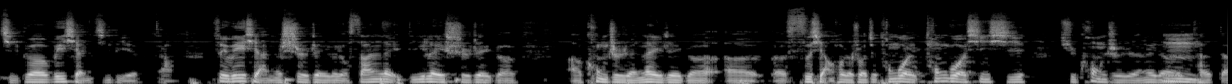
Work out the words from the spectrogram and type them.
几个危险级别啊，最危险的是这个有三类，第一类是这个。啊，控制人类这个呃呃思想，或者说就通过通过信息去控制人类的他的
